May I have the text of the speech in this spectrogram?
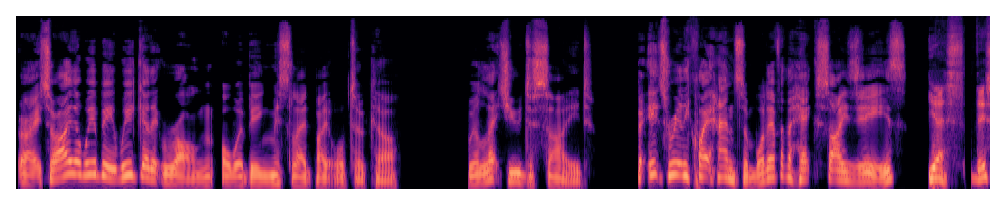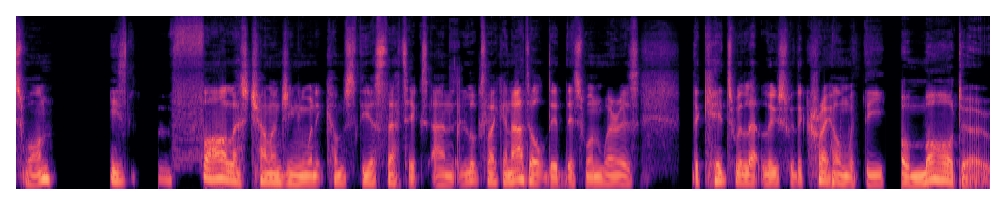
Right, so either we be we get it wrong or we're being misled by Autocar. We'll let you decide. But it's really quite handsome, whatever the heck size it is. Yes, this one is far less challenging when it comes to the aesthetics, and it looks like an adult did this one, whereas the kids were let loose with a crayon with the Omoda.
